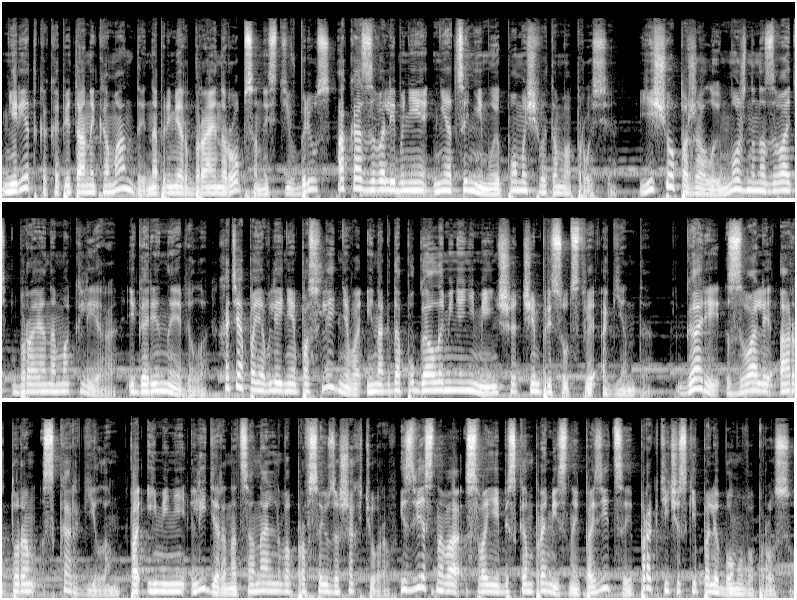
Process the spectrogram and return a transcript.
Нередко капитаны команды, например, Брайан Робсон и Стив Брюс, оказывали мне неоценимую помощь в этом вопросе. Еще, пожалуй, можно назвать Брайана Маклера и Гарри Невилла, хотя появление последнего иногда пугало меня не меньше, чем присутствие агента. Гарри звали Артуром Скаргилом по имени лидера Национального профсоюза шахтеров, известного своей бескомпромиссной позицией практически по любому вопросу.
